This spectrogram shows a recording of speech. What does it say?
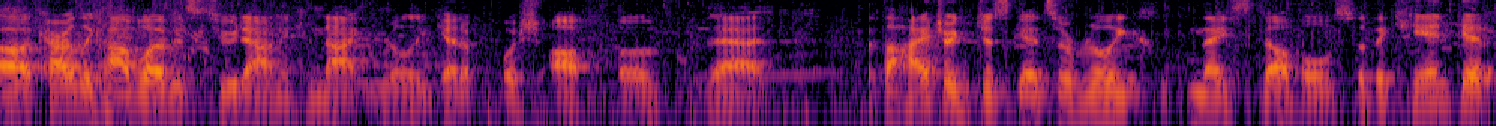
uh, Cowardly Cobweb is two down and cannot really get a push off of that. But the Hydra just gets a really nice double, so they can't get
